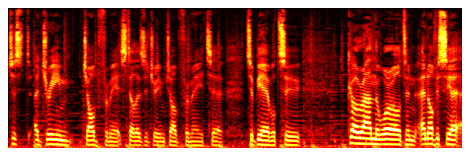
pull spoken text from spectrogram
just a dream job for me. It still is a dream job for me to to be able to go around the world and, and obviously uh,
